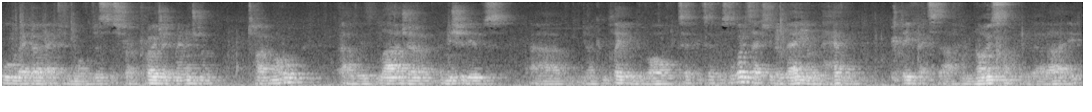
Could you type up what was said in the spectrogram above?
will they go back to the more just a straight project management type model uh, with larger initiatives, uh, you know, completely devolved, etc., etc. So, what is actually the value of having DFAT staff who know something about aid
